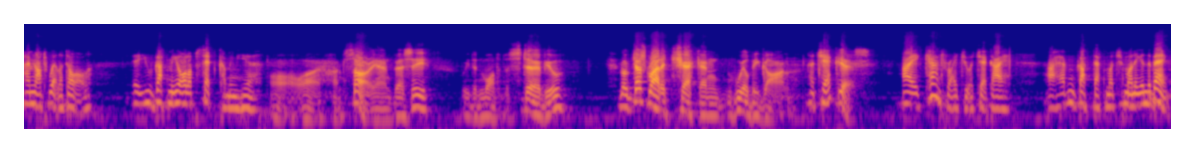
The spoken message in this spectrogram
I'm not well at all. Uh, you've got me all upset coming here. Oh, I, I'm sorry, Aunt Bessie. We didn't want to disturb you. Look, just write a check and we'll be gone. A check? Yes. I can't write you a check. I I haven't got that much money in the bank.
